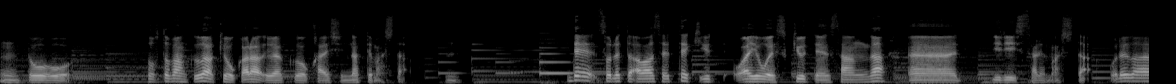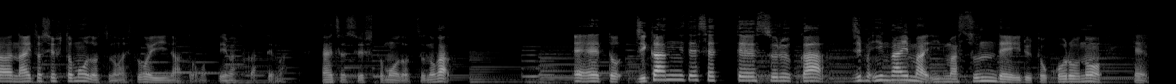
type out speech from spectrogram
うんと、ソフトバンクは今日から予約を開始になってました。うん、で、それと合わせて iOS9.3 が、えー、リリースされました。これがナイトシフトモードっていうのがすごいいいなと思って今使っています。ナイトシフトモードっていうのが、えっ、ー、と、時間で設定するか、自分が今、今住んでいるところの、え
